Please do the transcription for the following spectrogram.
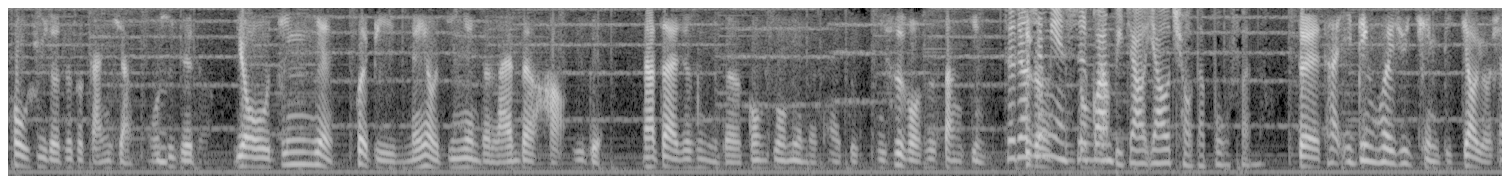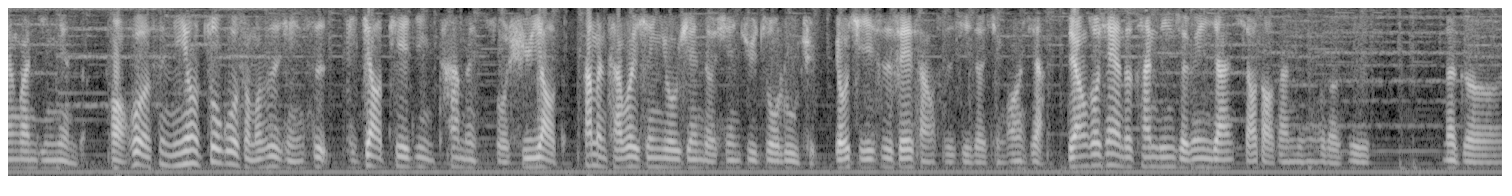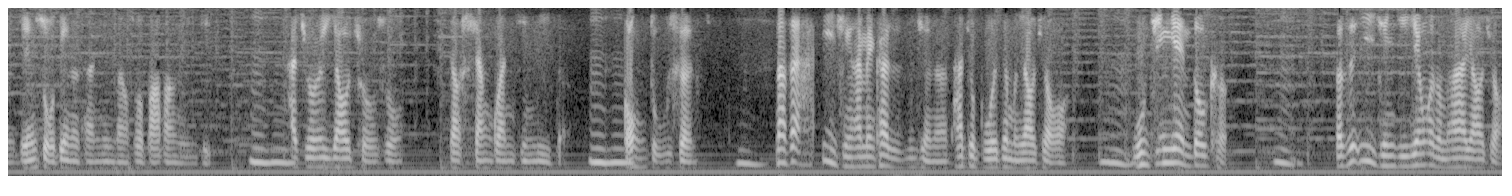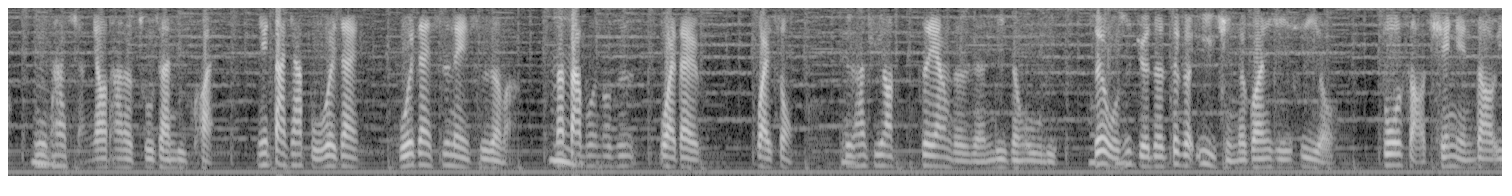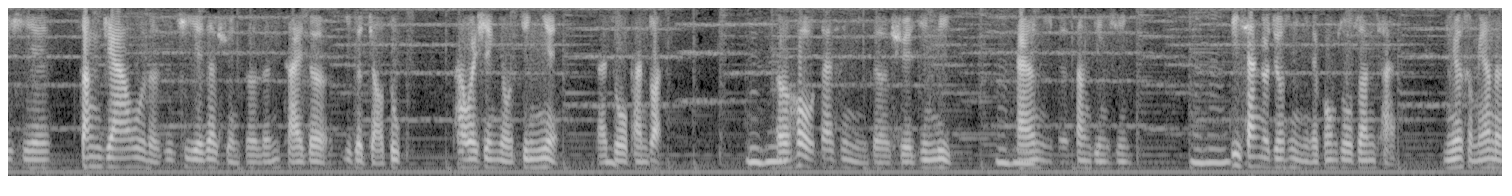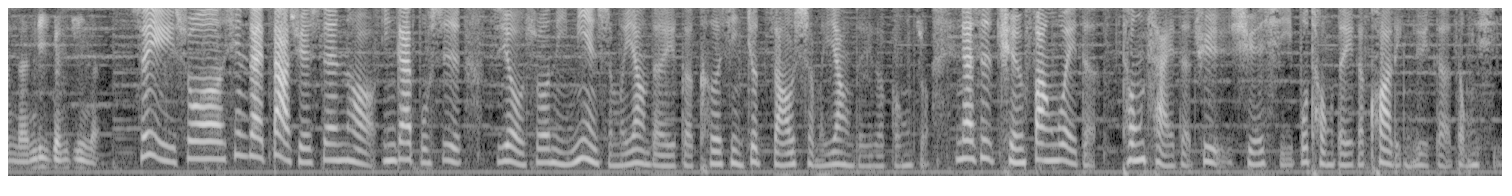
后续的这个感想，我是觉得有经验会比没有经验的来得好一点。那再就是你的工作面的态度，你是否是上进？这就是面试官比较要求的部分。对他一定会去请比较有相关经验的。哦，或者是你有做过什么事情是比较贴近他们所需要的，他们才会先优先的先去做录取，尤其是非常时期的情况下，比方说现在的餐厅，随便一家小早餐厅，或者是那个连锁店的餐厅，比方说八方云集，嗯嗯，他就会要求说要相关经历的，嗯嗯，攻读生，嗯，那在疫情还没开始之前呢，他就不会这么要求哦，嗯，无经验都可，嗯。可是疫情期间，为什么他要求？因为他想要他的出餐率快，因为大家不会在不会在室内吃的嘛，那大部分都是外带外送，所以他需要这样的人力跟物力。所以我是觉得这个疫情的关系是有多少牵连到一些商家或者是企业在选择人才的一个角度，他会先有经验来做判断，嗯，而后再是你的学经历，嗯，还有你的上进心。嗯哼，第三个就是你的工作专才，你有什么样的能力跟技能？所以说，现在大学生哈，应该不是只有说你念什么样的一个科系就找什么样的一个工作，应该是全方位的、通才的去学习不同的一个跨领域的东西。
